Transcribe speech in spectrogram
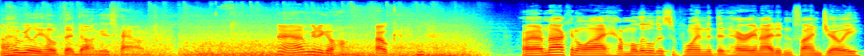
I really hope that dog is found. All right, I'm gonna go home. Okay. All right, I'm not going to lie. I'm a little disappointed that Harry and I didn't find Joey.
